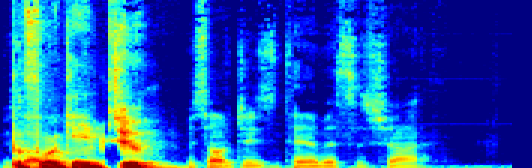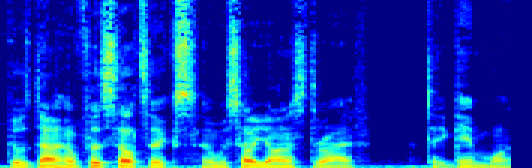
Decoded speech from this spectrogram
we before saw, game two. We saw if Jayson Tatum missed his shot, goes downhill for the Celtics, and we saw Giannis thrive take game one.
